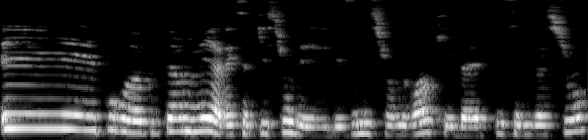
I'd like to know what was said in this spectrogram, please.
Et pour, euh, pour terminer avec cette question des, des émissions de rock et de la spécialisation,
